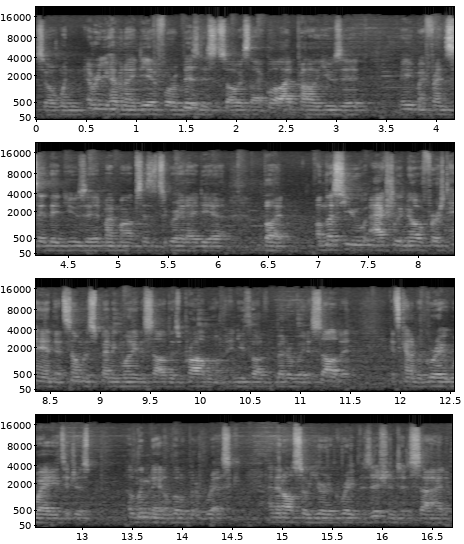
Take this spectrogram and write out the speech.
So whenever you have an idea for a business, it's always like, well, I'd probably use it. Maybe my friends say they'd use it. My mom says it's a great idea. But unless you actually know firsthand that someone is spending money to solve this problem and you thought of a better way to solve it, it's kind of a great way to just eliminate a little bit of risk. And then also you're in a great position to decide,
